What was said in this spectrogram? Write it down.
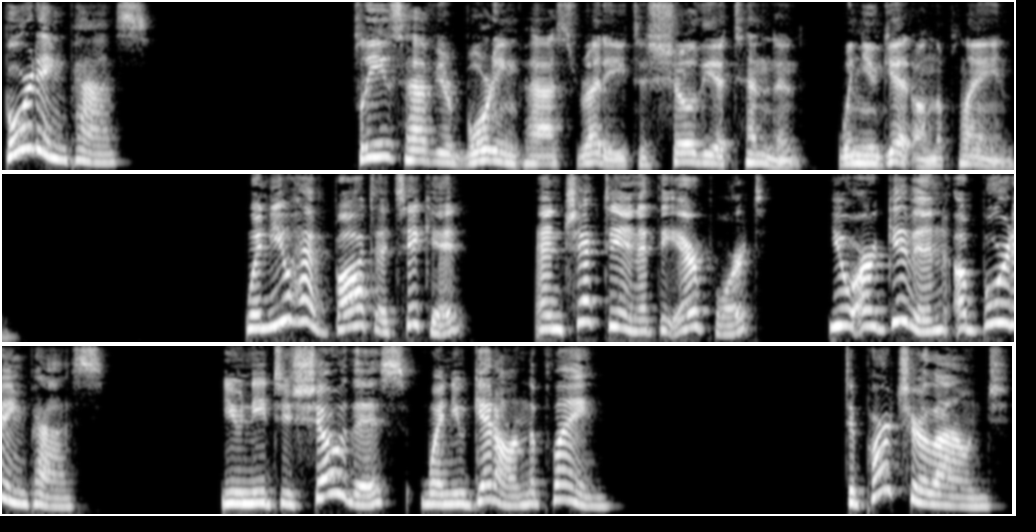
Boarding pass. Please have your boarding pass ready to show the attendant when you get on the plane. When you have bought a ticket and checked in at the airport, you are given a boarding pass. You need to show this when you get on the plane. Departure lounge.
